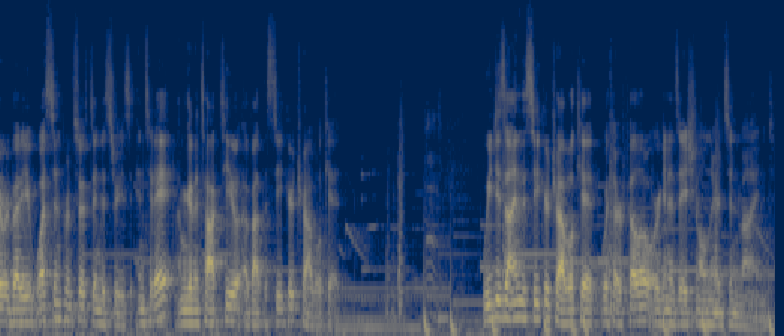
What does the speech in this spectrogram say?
everybody, Weston from Swift Industries, and today I'm going to talk to you about the Seeker Travel Kit. We designed the Seeker Travel Kit with our fellow organizational nerds in mind.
